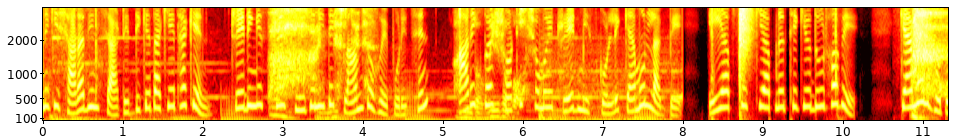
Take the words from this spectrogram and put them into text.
আপনি কি সারাদিন চার্টের দিকে তাকিয়ে থাকেন? ট্রেডিং এ স্ট্রেস নিতে নিতে ক্লান্ত হয়ে পড়েছেন? আরেকবার সঠিক সময়ে ট্রেড মিস করলে কেমন লাগবে? এই আফসোস কি আপনার থেকেও দূর হবে? কেমন হতো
